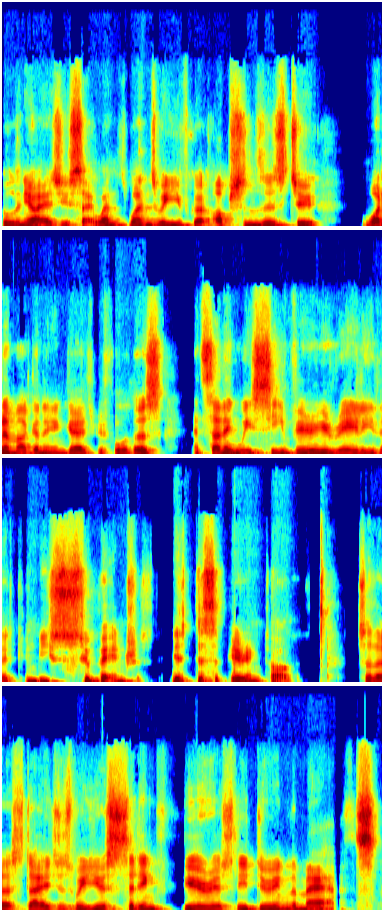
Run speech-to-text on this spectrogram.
cool. And yeah, as you say, ones ones where you've got options as to what am I going to engage before this, and something we see very rarely that can be super interesting is disappearing targets. So those stages where you're sitting furiously doing the maths,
